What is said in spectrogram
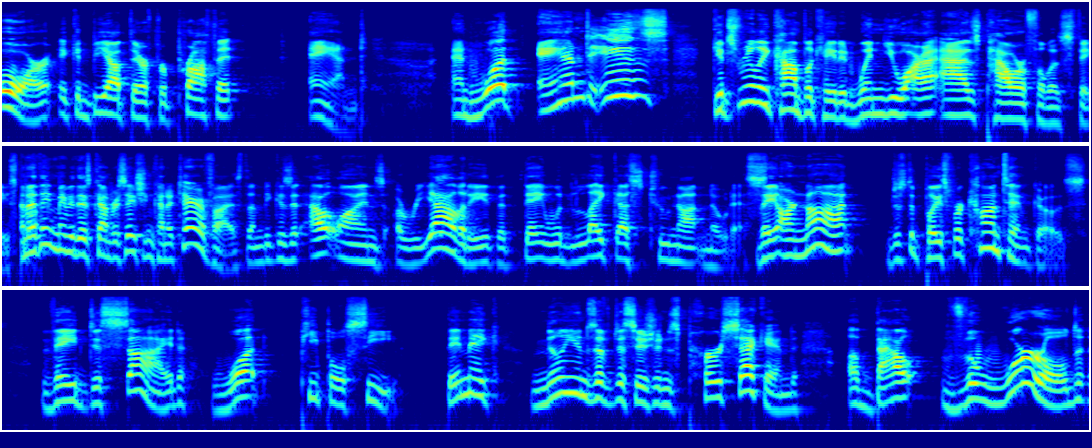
or it can be out there for profit and. And what and is gets really complicated when you are as powerful as Facebook. And I think maybe this conversation kind of terrifies them because it outlines a reality that they would like us to not notice. They are not just a place where content goes. They decide what people see. They make millions of decisions per second about the world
